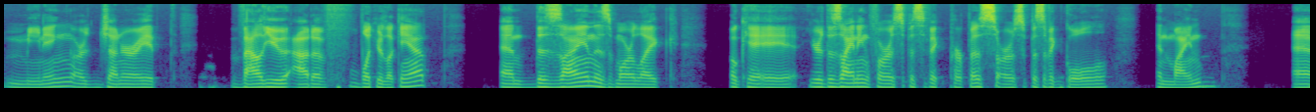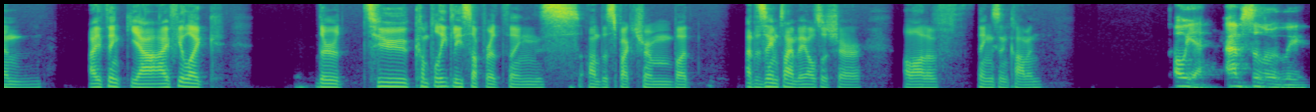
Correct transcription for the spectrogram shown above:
meaning or generate value out of what you're looking at. And design is more like, okay, you're designing for a specific purpose or a specific goal in mind. And I think, yeah, I feel like they're two completely separate things on the spectrum, but at the same time, they also share a lot of things in common. Oh yeah, absolutely.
